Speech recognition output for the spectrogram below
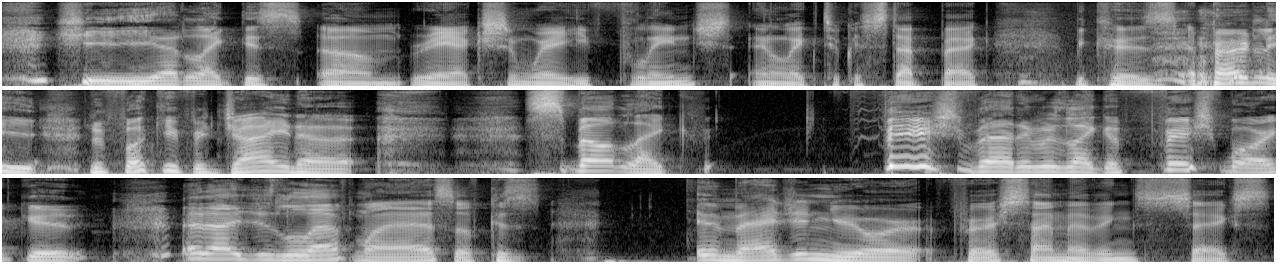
he had like this um reaction where he flinched and like took a step back because apparently the fucking vagina smelled like fish man it was like a fish market and i just laughed my ass off because imagine your first time having sex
